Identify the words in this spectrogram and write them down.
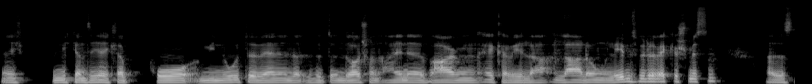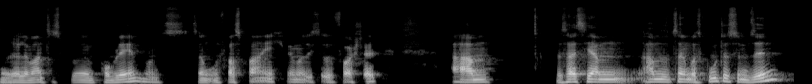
Ich bin nicht ganz sicher, ich glaube, pro Minute werden wird in Deutschland eine Wagen, LKW-Ladung Lebensmittel weggeschmissen. Also das ist ein relevantes äh, Problem und sozusagen unfassbar eigentlich, wenn man sich das so vorstellt. Ähm, das heißt, sie haben, haben sozusagen was Gutes im Sinn.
